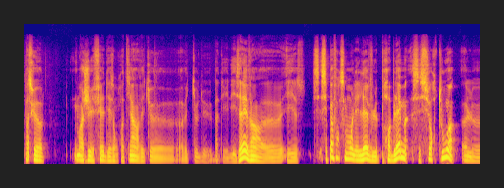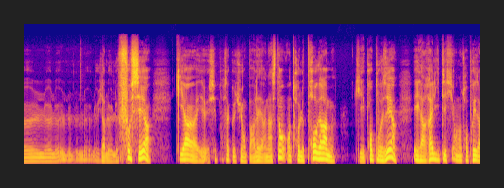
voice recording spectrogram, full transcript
parce que moi, j'ai fait des entretiens avec, avec bah, des, élèves, hein, et c'est pas forcément l'élève le problème, c'est surtout le, le, le, le, fossé qu'il a, et c'est pour ça que tu en parlais un instant, entre le programme qui est proposé et la réalité en entreprise.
